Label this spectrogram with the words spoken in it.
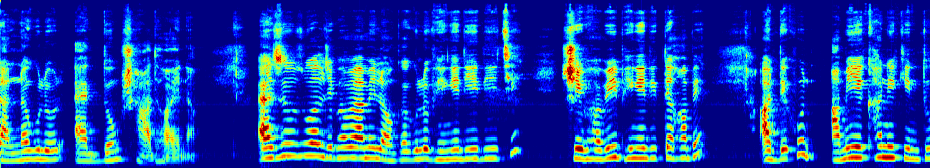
রান্নাগুলোর একদম স্বাদ হয় না। অ্যাজ ইউজুয়াল যেভাবে আমি লঙ্কাগুলো ভেঙে দিয়ে দিয়েছি, সেভাবেই ভেঙে দিতে হবে। আর দেখুন, আমি এখানে কিন্তু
